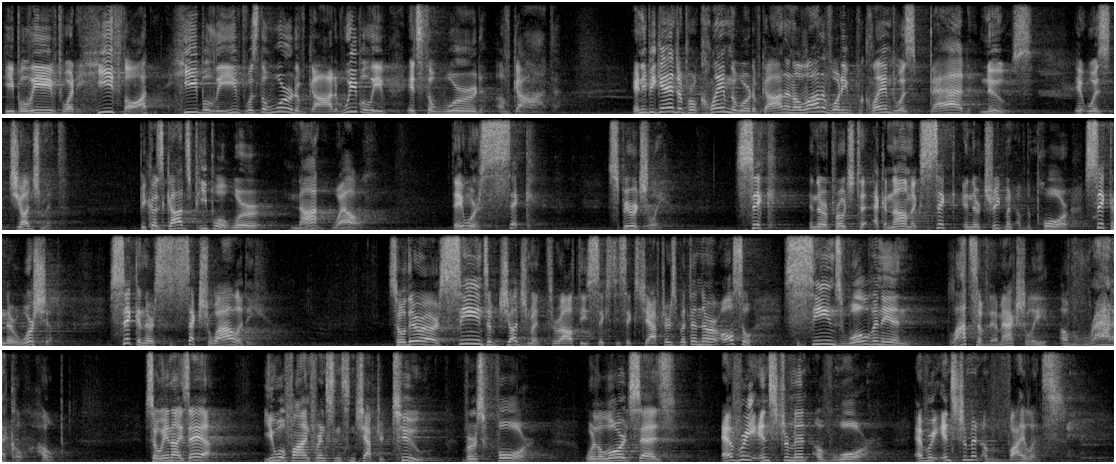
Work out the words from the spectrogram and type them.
He believed what he thought he believed was the Word of God. We believe it's the Word of God. And he began to proclaim the Word of God, and a lot of what he proclaimed was bad news. It was judgment. Because God's people were not well. They were sick spiritually, sick in their approach to economics, sick in their treatment of the poor, sick in their worship, sick in their sexuality. So there are scenes of judgment throughout these 66 chapters, but then there are also scenes woven in, lots of them actually, of radical hope. So in Isaiah, you will find, for instance, in chapter 2, verse 4, where the Lord says, Every instrument of war, every instrument of violence,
